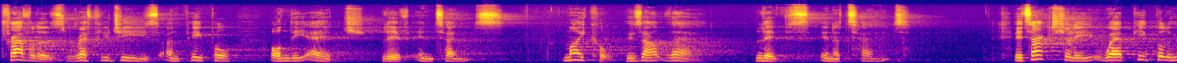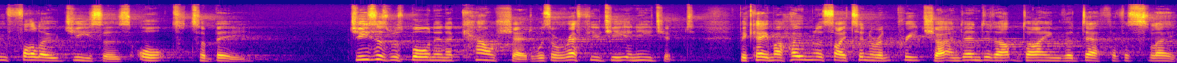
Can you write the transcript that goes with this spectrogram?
Travellers, refugees, and people on the edge live in tents. Michael, who's out there, lives in a tent. It's actually where people who follow Jesus ought to be. Jesus was born in a cowshed, was a refugee in Egypt, became a homeless itinerant preacher, and ended up dying the death of a slave.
